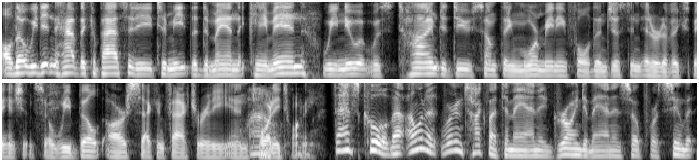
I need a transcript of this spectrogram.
Although we didn't have the capacity to meet the demand that came in, we knew it was time to do something more meaningful than just an iterative expansion. So we built our second factory in wow. 2020. That's cool. Now I want to we're going to talk about demand and growing demand and so forth soon, but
